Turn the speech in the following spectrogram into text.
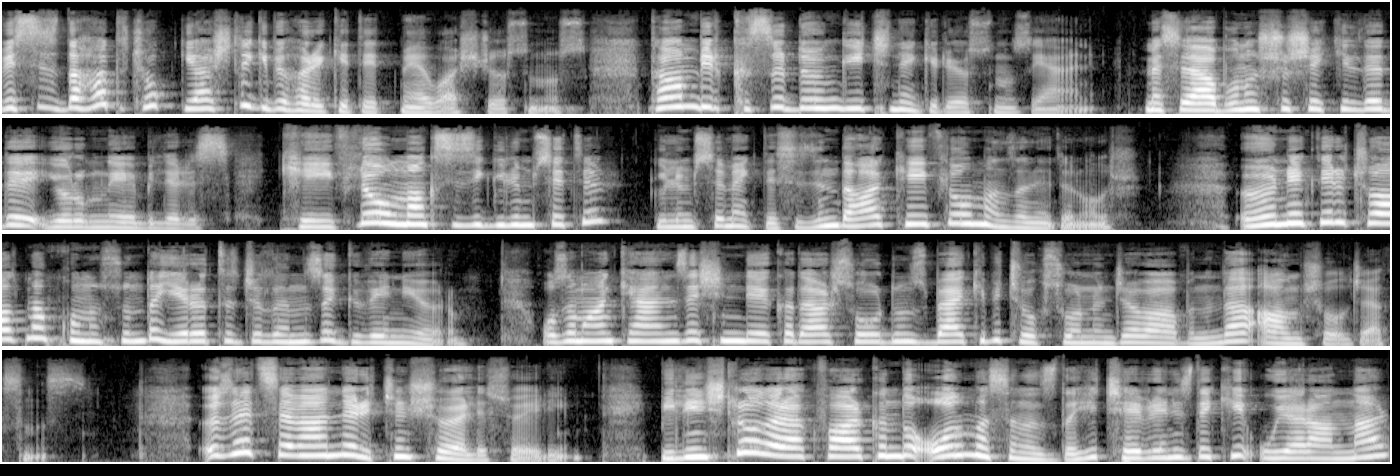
ve siz daha da çok yaşlı gibi hareket etmeye başlıyorsunuz. Tam bir kısır döngü içine giriyorsunuz yani. Mesela bunu şu şekilde de yorumlayabiliriz. Keyifli olmak sizi gülümsetir, gülümsemek de sizin daha keyifli olmanıza neden olur. Örnekleri çoğaltmak konusunda yaratıcılığınıza güveniyorum. O zaman kendinize şimdiye kadar sorduğunuz belki birçok sorunun cevabını da almış olacaksınız. Özet sevenler için şöyle söyleyeyim. Bilinçli olarak farkında olmasanız dahi çevrenizdeki uyaranlar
